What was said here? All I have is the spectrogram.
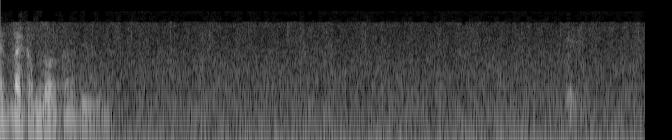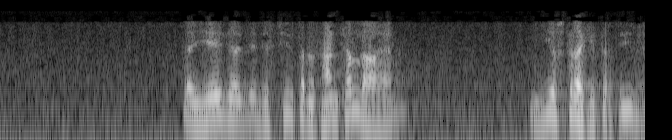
اتنا کمزور کر دیا۔ تو یہ جو جس چیز پر نقصان چل رہا ہے، یہ اس طرح کی ترتیب ہے۔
